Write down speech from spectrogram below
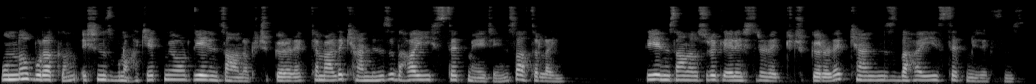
Bunu bırakın. Eşiniz bunu hak etmiyor. Diğer insanları küçük görerek temelde kendinizi daha iyi hissetmeyeceğinizi hatırlayın. Diğer insanları sürekli eleştirerek, küçük görerek kendinizi daha iyi hissetmeyeceksiniz.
